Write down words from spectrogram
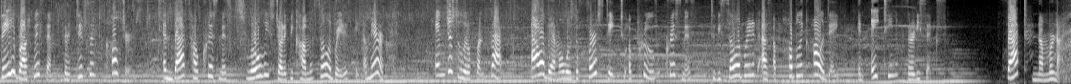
they brought with them their different cultures. And that's how Christmas slowly started to become celebrated in America. And just a little fun fact, Alabama was the first state to approve Christmas to be celebrated as a public holiday in 1836. Fact number 9.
